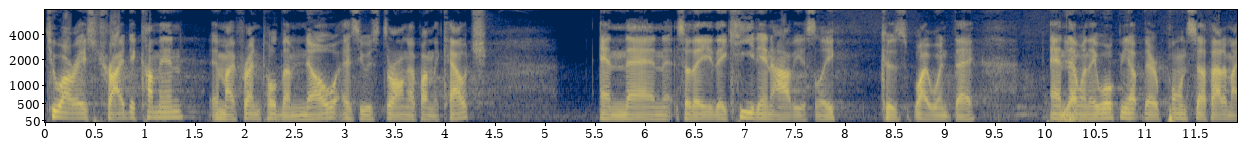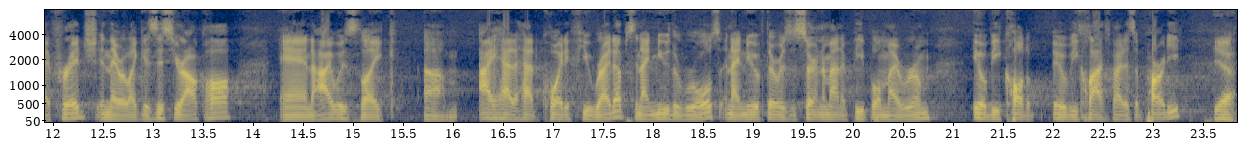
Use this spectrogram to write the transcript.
two RAs tried to come in, and my friend told them no as he was throwing up on the couch. And then, so they, they keyed in, obviously, because why wouldn't they? And Yeah. then when they woke me up, they were pulling stuff out of my fridge, and they were like, "Is this your alcohol?" And I was like, um, I had had quite a few write ups, and I knew the rules, and I knew if there was a certain amount of people in my room, it would be called, a, it would be classified as a party. Yeah.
